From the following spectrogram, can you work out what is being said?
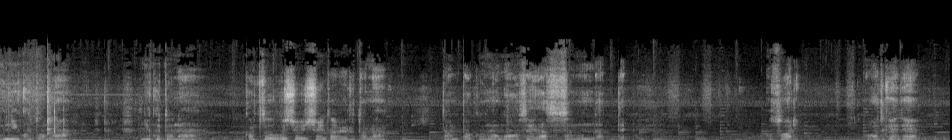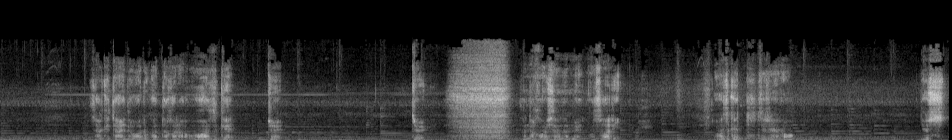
お肉とな。肉とな。鰹節を一緒に食べるとな。タンパクの合成が進むんだって。お座り。お預けで。さっき態度悪かったからお預け。ちょい。ちょい。そんな顔したらダメ。お座り。お預けって言ってるやろ。よし。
